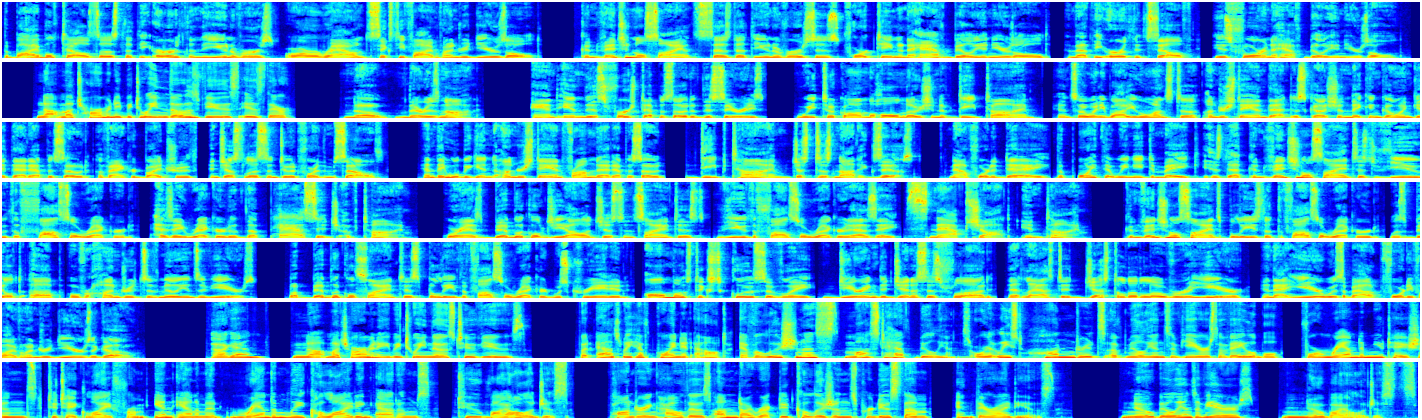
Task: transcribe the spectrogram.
The Bible tells us that the earth and the universe are around 6,500 years old. Conventional science says that the universe is 14.5 billion years old and that the Earth itself is 4.5 billion years old. Not much harmony between those views, is there? No, there is not. And in this first episode of this series, we took on the whole notion of deep time. And so, anybody who wants to understand that discussion, they can go and get that episode of Anchored by Truth and just listen to it for themselves. And they will begin to understand from that episode deep time just does not exist. Now, for today, the point that we need to make is that conventional scientists view the fossil record as a record of the passage of time, whereas biblical geologists and scientists view the fossil record as a snapshot in time. Conventional science believes that the fossil record was built up over hundreds of millions of years, but biblical scientists believe the fossil record was created almost exclusively during the Genesis flood that lasted just a little over a year, and that year was about 4,500 years ago. Again, not much harmony between those two views. But as we have pointed out, evolutionists must have billions, or at least hundreds of millions of years available for random mutations to take life from inanimate, randomly colliding atoms to biologists, pondering how those undirected collisions produce them and their ideas. No billions of years, no biologists.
